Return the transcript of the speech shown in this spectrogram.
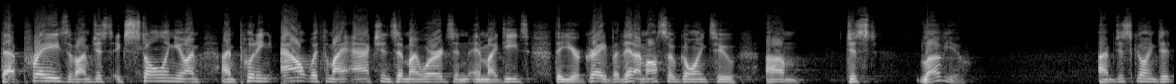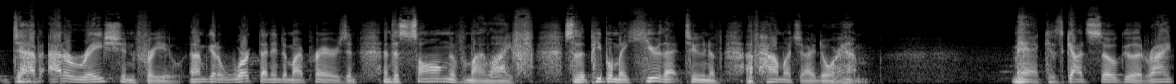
that praise of I'm just extolling you. I'm, I'm putting out with my actions and my words and, and my deeds that you're great. But then I'm also going to um, just love you. I'm just going to, to have adoration for you. And I'm going to work that into my prayers and, and the song of my life so that people may hear that tune of, of how much I adore him. Man, because God's so good, right?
